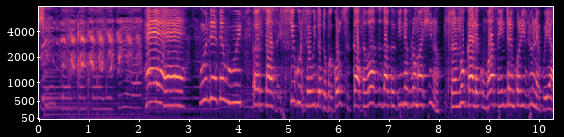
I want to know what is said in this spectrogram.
Hei, unde te uiți? Ăsta sigur se uită după colț ca să vadă dacă vine vreo mașină. Să nu cale cumva să intre în coliziune cu ea.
